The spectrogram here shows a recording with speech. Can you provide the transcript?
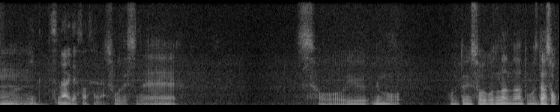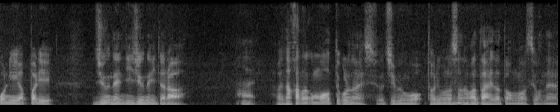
うん。につなげさせない。そうですね。そういうでも本当にそういうことなんだなと思うだからそこにやっぱり10年20年いたらはい。なかなか戻ってこれないですよ。自分を取り戻すのはなかなか大変だと思いますよね、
